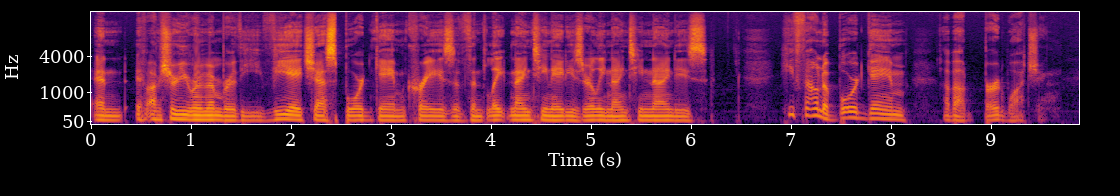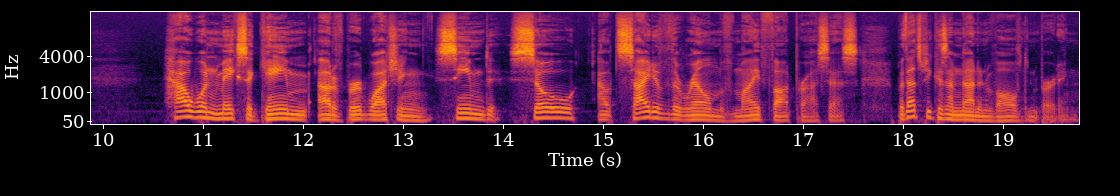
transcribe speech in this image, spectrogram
And if I'm sure you remember the VHS board game craze of the late 1980s, early 1990s, he found a board game about bird watching. How one makes a game out of bird watching seemed so outside of the realm of my thought process, but that's because I'm not involved in birding.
